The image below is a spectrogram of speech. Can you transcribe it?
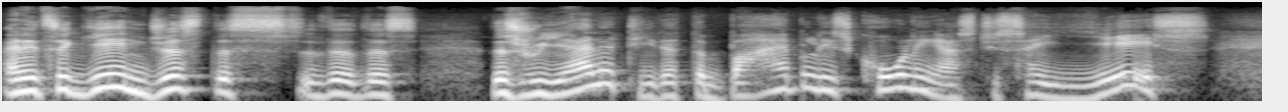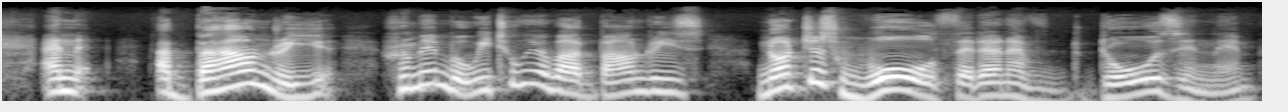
And it's again just this, the, this, this reality that the Bible is calling us to say yes. And a boundary, remember, we're talking about boundaries, not just walls that don't have doors in them.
